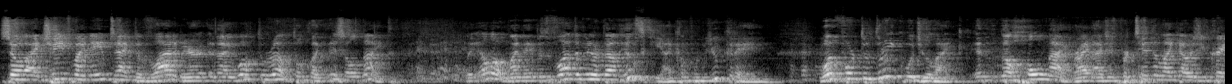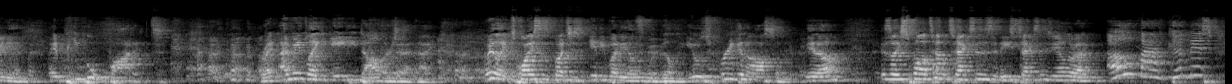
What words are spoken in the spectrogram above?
So I changed my name tag to Vladimir, and I walked around, talked like this all night. Like, hello, my name is Vladimir Dalhilsky. I come from Ukraine. What for to drink would you like? And the whole night, right? I just pretended like I was Ukrainian, and people bought it. Right? I made like eighty dollars that night. I made like twice as much as anybody else in the building. It was freaking awesome. You know, it's like small town Texas and East Texas. You know, they're like, "Oh my goodness,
